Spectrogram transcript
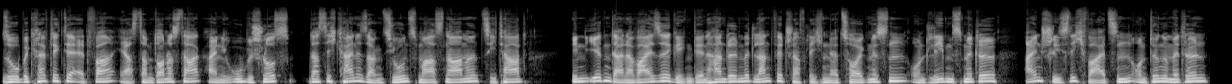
So bekräftigte etwa erst am Donnerstag ein EU-Beschluss, dass sich keine Sanktionsmaßnahme, Zitat, in irgendeiner Weise gegen den Handel mit landwirtschaftlichen Erzeugnissen und Lebensmittel, einschließlich Weizen und Düngemitteln,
